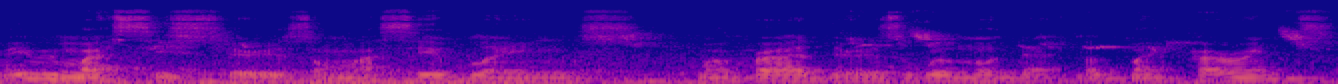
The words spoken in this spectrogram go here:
maybe my sisters or my siblings, my brothers will know that, not my parents.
